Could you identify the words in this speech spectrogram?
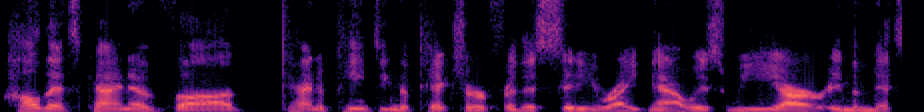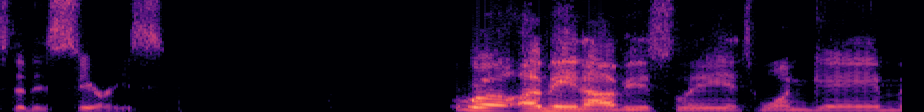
how that's kind of uh, kind of painting the picture for the city right now as we are in the midst of this series. Well, I mean, obviously it's one game.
